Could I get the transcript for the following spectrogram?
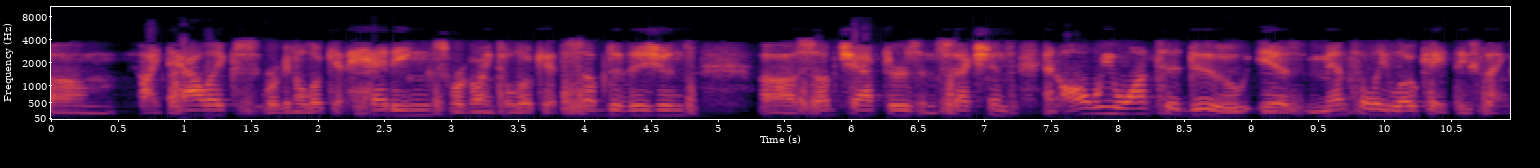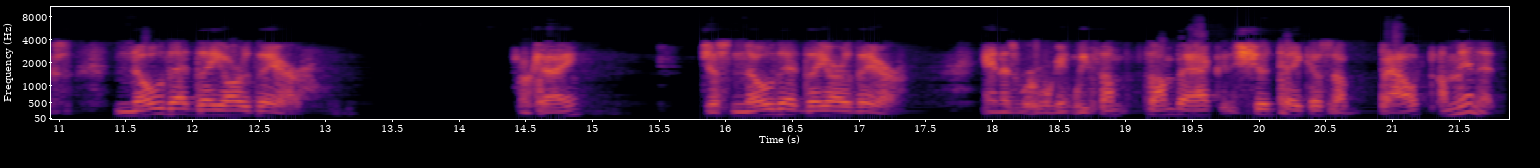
um, italics. We're going to look at headings. We're going to look at subdivisions, uh, subchapters, and sections. And all we want to do is mentally locate these things. Know that they are there. Okay? Just know that they are there. And as we're, we're we thumb, thumb back, it should take us about a minute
